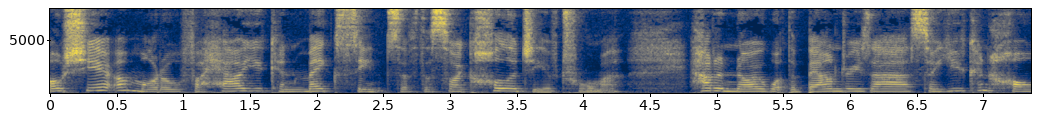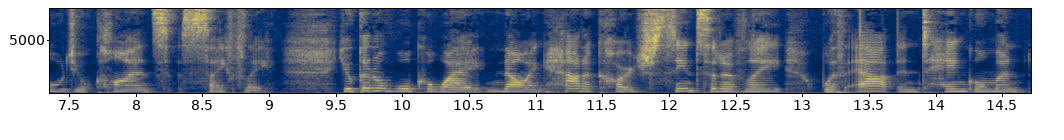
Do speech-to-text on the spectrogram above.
I'll share a model for how you can make sense of the psychology of trauma, how to know what the boundaries are so you can hold your clients safely. You're going to walk away knowing how to coach sensitively without entanglement,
